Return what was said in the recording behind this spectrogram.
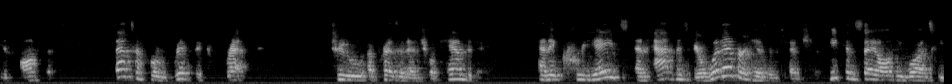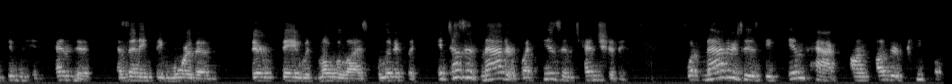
in office. That's a horrific threat to a presidential candidate. And it creates an atmosphere, whatever his intention. He can say all he wants, he didn't intend it as anything more than they would mobilize politically. It doesn't matter what his intention is. What matters is the impact on other people.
